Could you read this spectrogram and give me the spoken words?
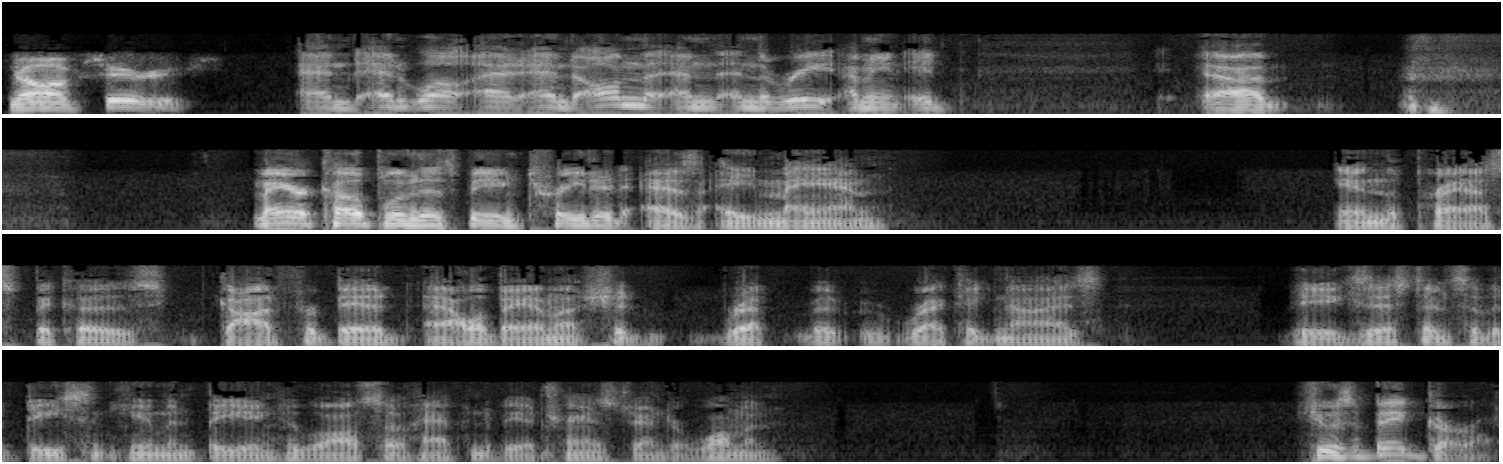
No, I'm serious. And and well, and on the and and the re, I mean it. Uh, Mayor Copeland is being treated as a man in the press because, God forbid, Alabama should rep- recognize the existence of a decent human being who also happened to be a transgender woman. She was a big girl.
